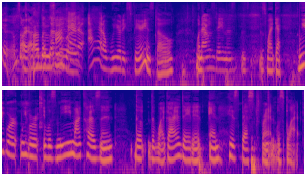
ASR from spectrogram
men. I'm sorry, I I just love do black too. I had a I had a weird experience though when I was dating this, this this white guy. We were we were it was me, my cousin, the the white guy I dated, and his best friend was black.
